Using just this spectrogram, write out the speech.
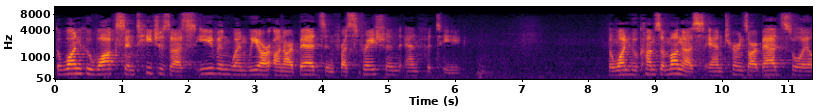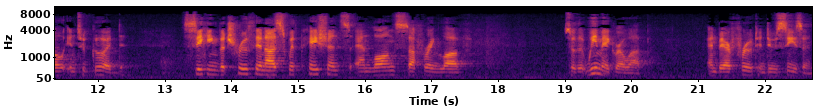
The one who walks and teaches us even when we are on our beds in frustration and fatigue. The one who comes among us and turns our bad soil into good seeking the truth in us with patience and long suffering love, so that we may grow up and bear fruit in due season,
